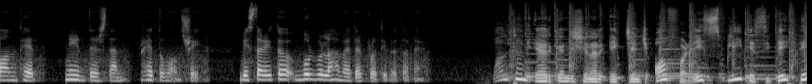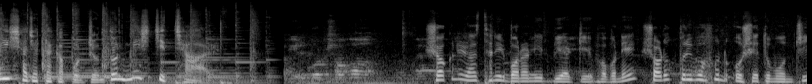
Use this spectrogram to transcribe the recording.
বন্ধের নির্দেশ দেন সেতুমন্ত্রী। বিস্তারিত বুলবুল আহমেদের প্রতিবেদনে। ওয়ালটন এয়ার কন্ডিশনার এক্সচেঞ্জ অফারে স্প্লিট এসিতে তেইশ হাজার টাকা পর্যন্ত নিশ্চিত ছাড়। সকালে রাজধানীর বনানীর বিআরটিএ ভবনে সড়ক পরিবহন ও সেতু মন্ত্রী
